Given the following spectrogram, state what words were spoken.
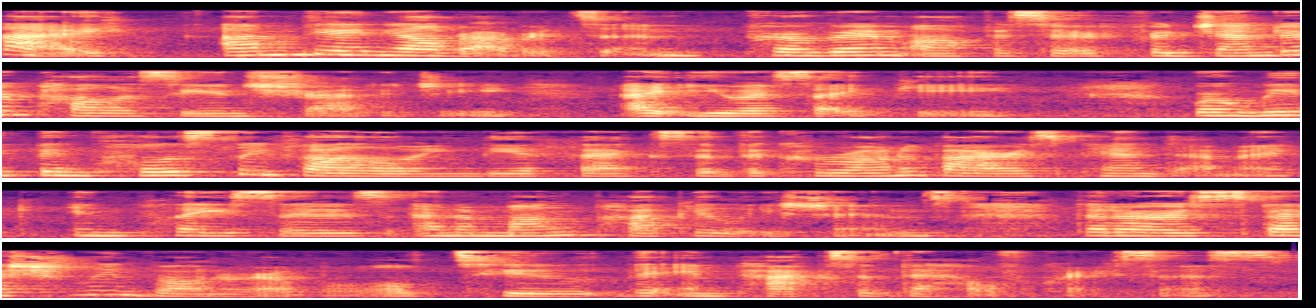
Hi, I'm Danielle Robertson, Program Officer for Gender Policy and Strategy at USIP, where we've been closely following the effects of the coronavirus pandemic in places and among populations that are especially vulnerable to the impacts of the health crisis.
